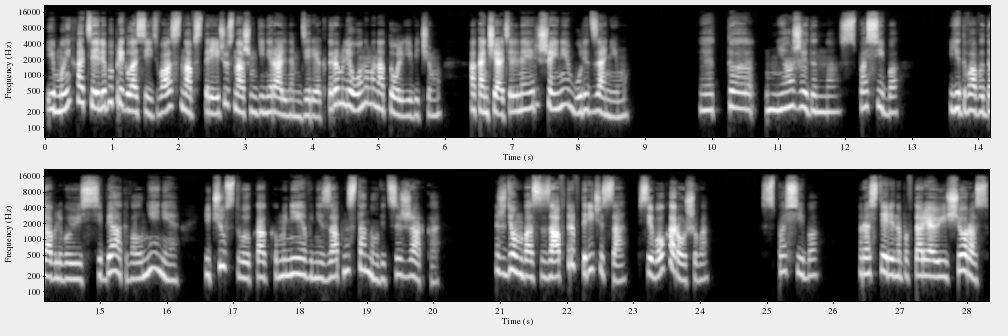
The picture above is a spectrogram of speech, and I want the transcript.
и мы хотели бы пригласить вас на встречу с нашим генеральным директором Леоном Анатольевичем. Окончательное решение будет за ним. Это неожиданно. Спасибо. Едва выдавливаю из себя от волнения и чувствую, как мне внезапно становится жарко. Ждем вас завтра в три часа. Всего хорошего. Спасибо. Растерянно повторяю еще раз,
